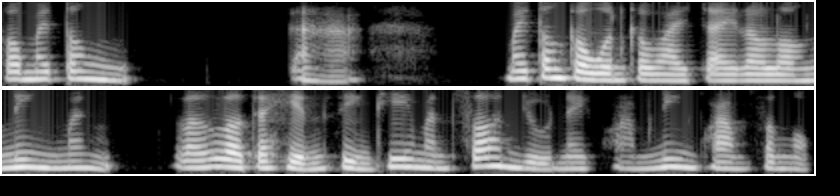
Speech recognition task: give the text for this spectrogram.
ก็ไม่ต้องอ่าไม่ต้องกระวนกระวายใจเราลองนิ่งมั่งแล้วเราจะเห็นสิ่งที่มันซ่อนอยู่ในความนิ่งความสงบ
